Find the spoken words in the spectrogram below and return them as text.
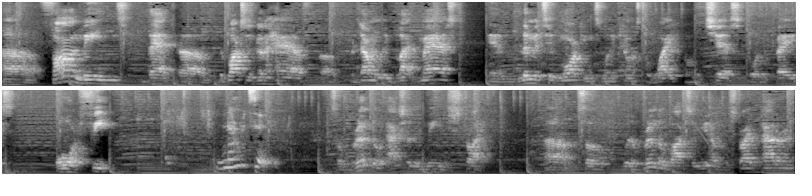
Uh, fawn means that uh, the boxer is going to have a predominantly black mask and limited markings when it comes to white on the chest or the face or feet. Number two. So brindle actually means stripe. Um, so with a brindle boxer, you have the stripe pattern,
